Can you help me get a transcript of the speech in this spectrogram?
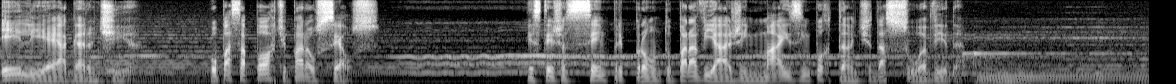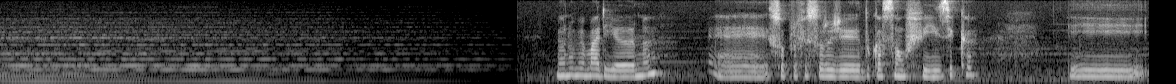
Ele é a garantia. o passaporte para os céus. Esteja sempre pronto para a viagem mais importante da sua vida. Meu nome é Mariana, é, sou professora de educação física e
